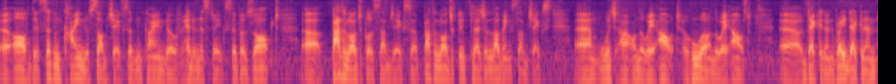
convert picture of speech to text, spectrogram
of the certain kind of subject, certain kind of hedonistic, self-absorbed, pathological subjects, pathologically pleasure-loving subjects, um, which are on the way out, who are on the way out. decadent, very decadent,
